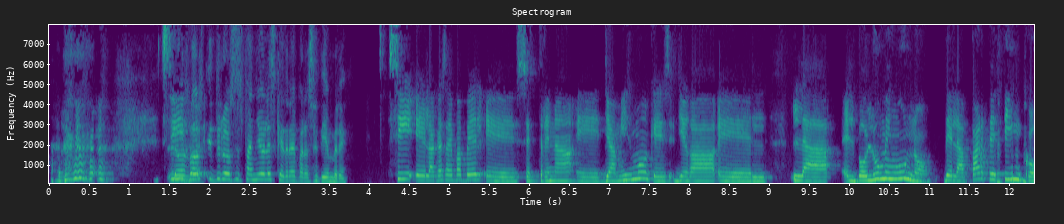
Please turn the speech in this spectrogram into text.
Los dos títulos españoles que trae para septiembre. Sí, eh, La Casa de Papel eh, se estrena eh, ya mismo, que llega el, volumen 1 de la parte 5,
